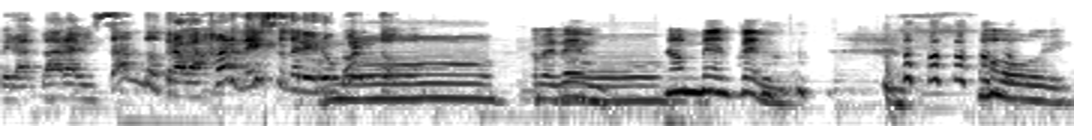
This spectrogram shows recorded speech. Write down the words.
pero andar avisando, trabajar de eso en el aeropuerto. No, No me ven. no. No me ven. Ay,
